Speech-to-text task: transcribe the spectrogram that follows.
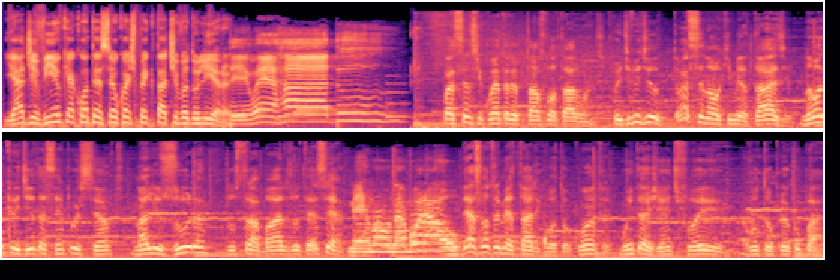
E adivinha o que aconteceu com a expectativa do Lira? Deu errado. 450 deputados votaram antes. Foi dividido. Então é sinal que metade não acredita 100% na lisura dos trabalhos do TSE. Meu irmão, na moral. Dessa outra metade que votou contra, muita gente foi votou preocupada.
